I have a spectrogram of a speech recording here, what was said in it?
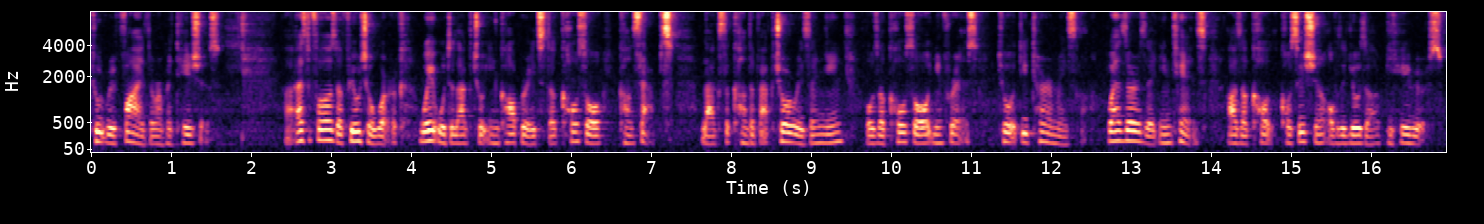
to refine the representations. Uh, as for the future work, we would like to incorporate the causal concepts like the counterfactual reasoning or the causal inference to determine whether the intents are the causation of the user behaviors.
